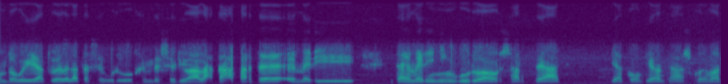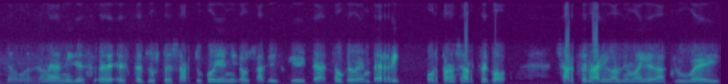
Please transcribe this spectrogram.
ondo behiratu ebela, eta seguru jende serioa ala. Eta aparte emeri eta emeri ingurua hor sartzeak, ja konfiantza asko emate, e, nik ez, ez tetuzte sartuko jen gauzak eizki egitea, ben berri, hortan sartzeko, sartzen ari baldin maile da klubei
